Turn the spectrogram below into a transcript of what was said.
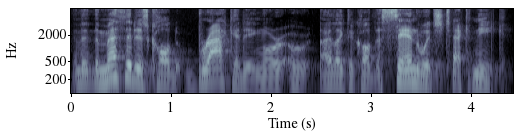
And the, the method is called bracketing, or, or I like to call it the sandwich technique.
